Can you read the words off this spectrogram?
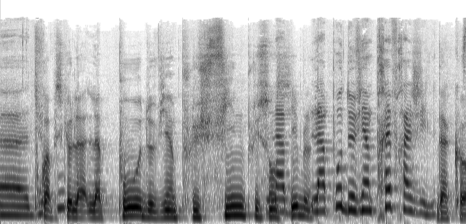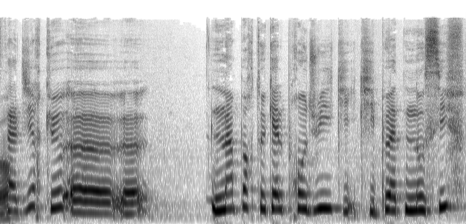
Euh, Pourquoi? Parce que la, peau devient plus fine, plus sensible? La, peau devient très fragile. D'accord. C'est-à-dire que euh, n'importe quel produit qui, peut être nocif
